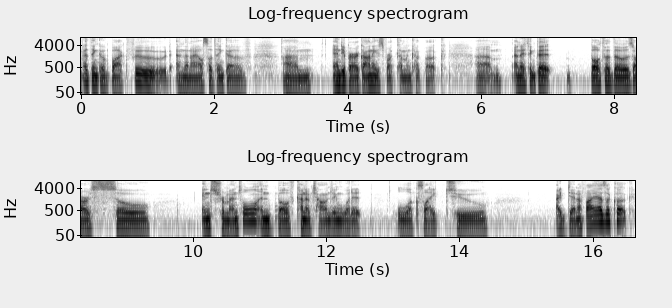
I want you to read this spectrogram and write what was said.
I think of Black Food, and then I also think of um, Andy Baragani's forthcoming cookbook. Um, and I think that both of those are so instrumental in both kind of challenging what it looks like to identify as a cook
